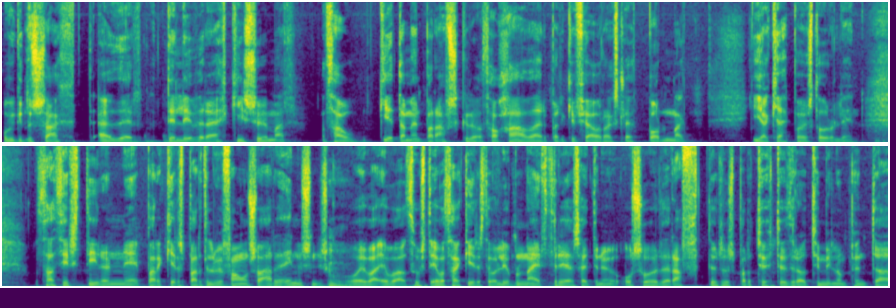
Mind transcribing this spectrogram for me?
og við getum sagt ef þeir delivera ekki í sömar þá geta menn bara afskrifa þá hafa þær bara ekki fjárhagslegt borðmagn í að keppa við stórulegin og það þýrst í rauninni bara að gerast bara til við fáum svarið einu sinni sko. mm. og ef, ef, ef, veist, ef það gerist, ef að Lífbólun nær þriðasætinu og svo er þeir aftur veist, bara 20-30 miljón punta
